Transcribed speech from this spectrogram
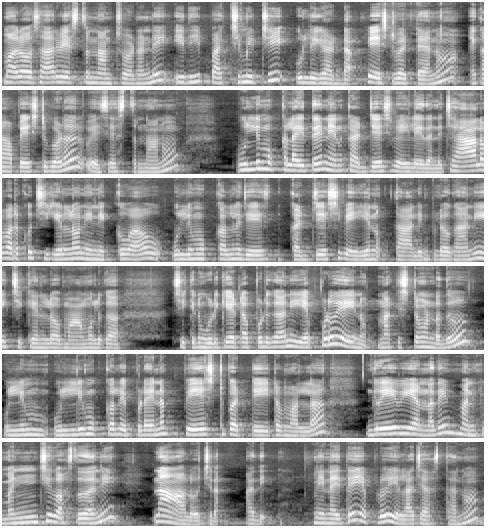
మరోసారి వేస్తున్నాను చూడండి. ఇది పచ్చిమిర్చి ఉల్లిగడ్డ పేస్ట్ పెట్టాను. ఇక ఆ పేస్ట్ కూడా వేసేస్తున్నాను. ఉల్లి ముక్కలు అయితే నేను కట్ చేసి వేయలేదండి. చాలా వరకు చికెన్లో నేను ఎక్కువ ఉల్లి ముక్కల్ని చేసి కట్ చేసి వేయను. తాలింపులో కానీ చికెన్లో మామూలుగా చికెన్ ఉడికేటప్పుడు కానీ ఎప్పుడు వేయను. నాకు ఇష్టం ఉండదు. ఉల్లి ఉల్లి ముక్కలు ఎప్పుడైనా పేస్ట్ పట్టేయటం వల్ల గ్రేవీ అన్నది మనకి మంచిగా వస్తుందని నా ఆలోచన. అది నేనైతే ఎప్పుడు ఇలా చేస్తాను.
